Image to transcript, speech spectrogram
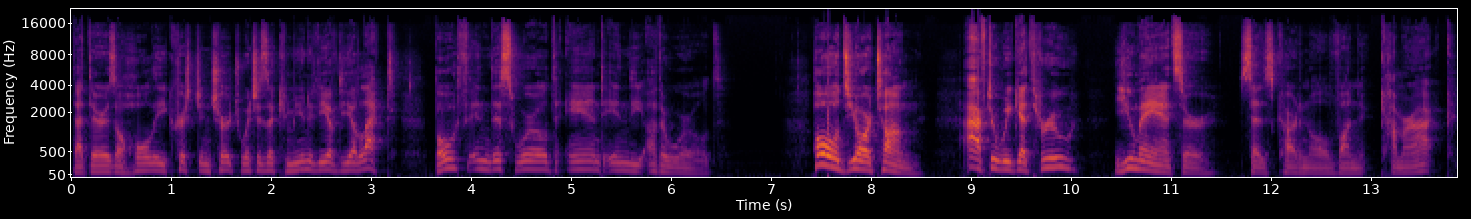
that there is a holy Christian church which is a community of the elect, both in this world and in the other world. Hold your tongue! After we get through, you may answer, says Cardinal von Kamerack.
